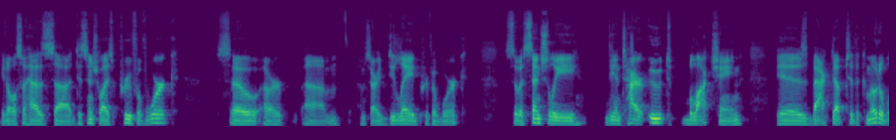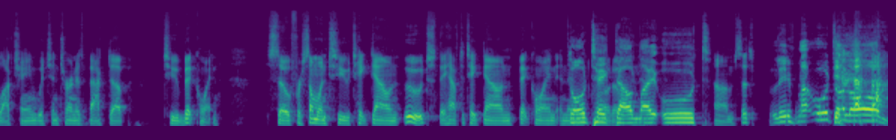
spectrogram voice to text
It also has uh, decentralized proof of work, so or um, I'm sorry, delayed proof of work. So essentially, the entire OOT blockchain is backed up to the Komodo blockchain, which in turn is backed up to Bitcoin. So for someone to take down OOT, they have to take down Bitcoin and then don't take down my oot. Um, so it's Leave my oot alone.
